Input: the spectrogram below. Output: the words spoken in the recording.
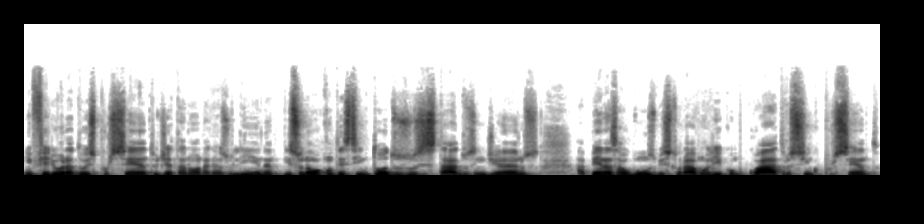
inferior a 2% de etanol na gasolina. Isso não acontecia em todos os estados indianos, apenas alguns misturavam ali como 4, 5%.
